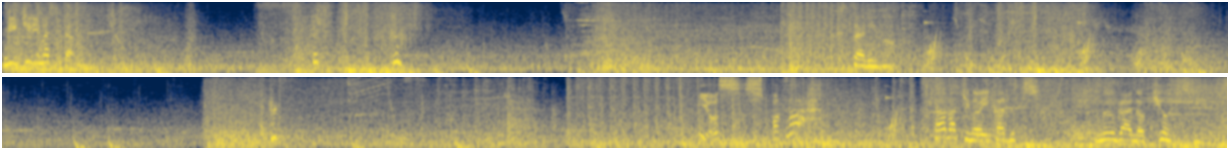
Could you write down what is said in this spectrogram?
見切りました。ふっ。ふっ。鎖をよし出発だ。裁きの雷無我の境地。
